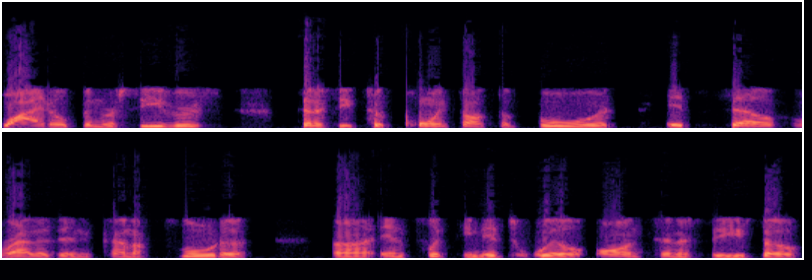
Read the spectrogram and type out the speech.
wide open receivers, Tennessee took points off the board itself rather than kind of Florida uh, inflicting its will on Tennessee. So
